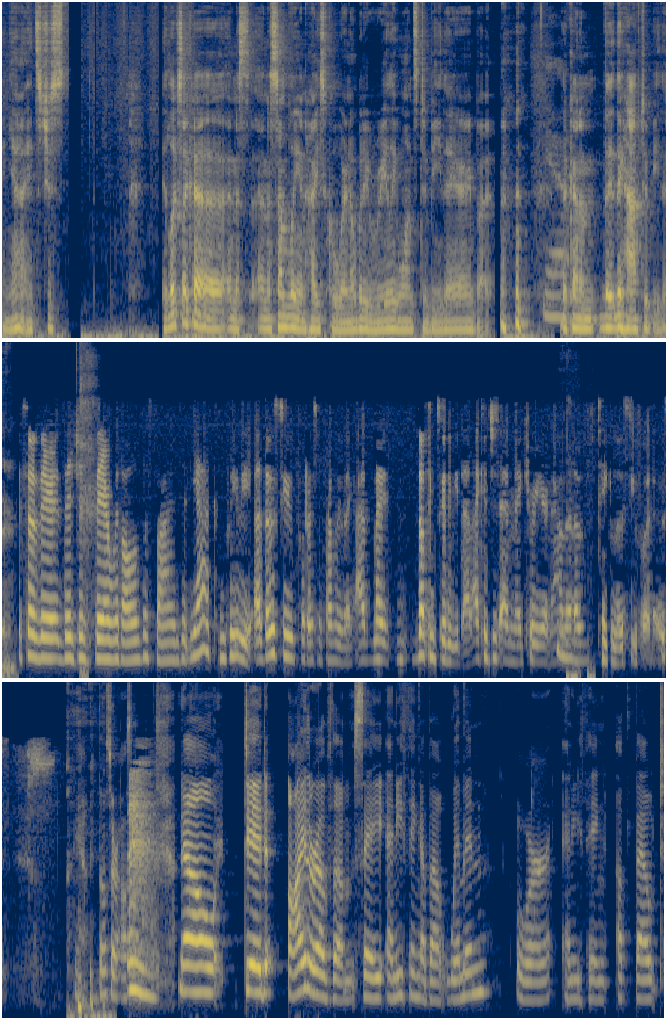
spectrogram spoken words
and yeah, it's just it looks like a an, an assembly in high school where nobody really wants to be there, but Yeah. they're kind of they, they have to be there. So they're they're just there with all of the signs, and yeah, completely. Uh, those two photos are probably like I, my nothing's gonna be that. I could just end my career now that I've taken those two photos. Yeah. Those are awesome. Now, did either of them say anything about women or anything about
